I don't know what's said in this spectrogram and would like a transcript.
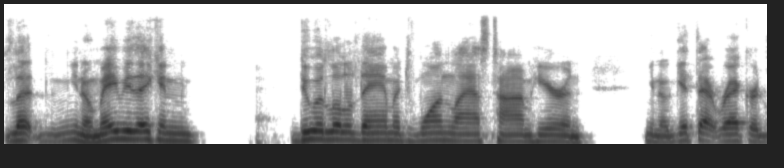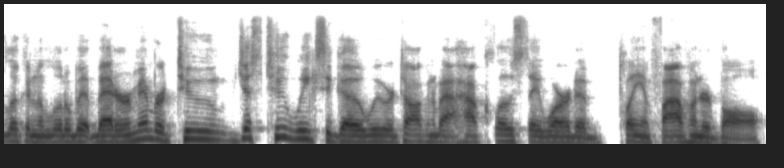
let you know maybe they can do a little damage one last time here and you know get that record looking a little bit better. Remember, two just two weeks ago we were talking about how close they were to playing 500 ball,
